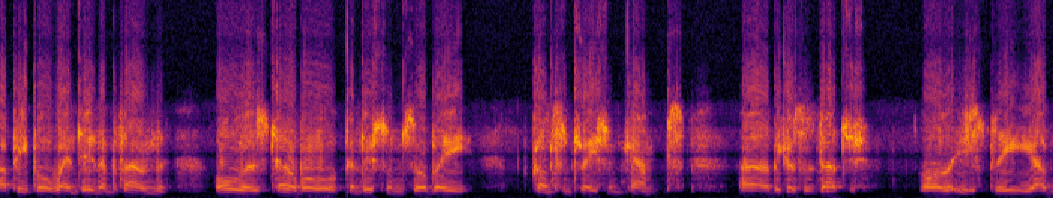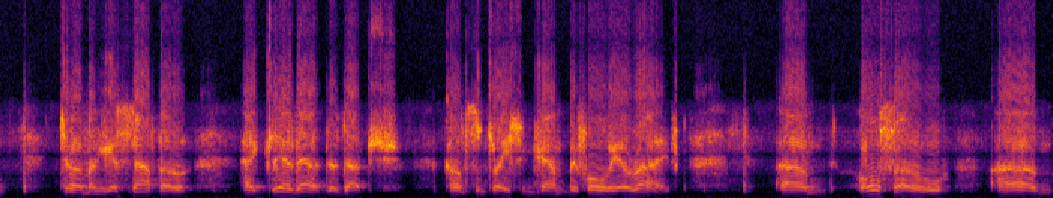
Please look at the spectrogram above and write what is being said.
our people went in and found all those terrible conditions of the concentration camps, uh, because the Dutch, or at least the um, German Gestapo, had cleared out the Dutch concentration camp before we arrived. Um, also, um,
